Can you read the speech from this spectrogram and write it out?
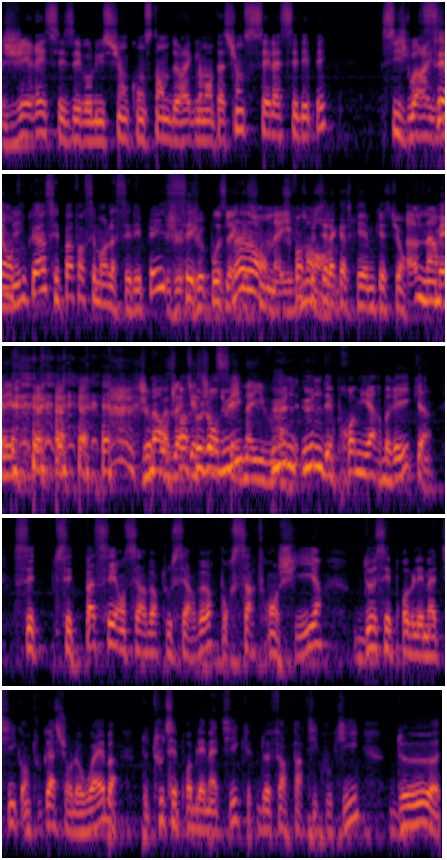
gérer ces évolutions constantes de réglementation, c'est la CDP Si je dois C'est en résumer tout cas, c'est pas forcément la CDP. Je- je pose la Non, question non, Je naïvement, pense que c'est la hein. quatrième question. Ah, non, mais, je non, pose je la pense qu'aujourd'hui, une, une des premières briques, c'est de passer en serveur to serveur pour s'affranchir de ces problématiques, en tout cas sur le web, de toutes ces problématiques de third party cookies, de euh,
